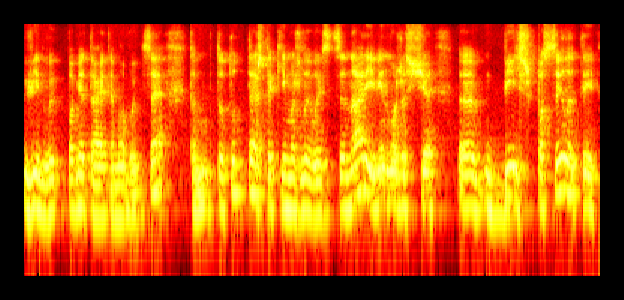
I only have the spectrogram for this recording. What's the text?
Він ви пам'ятаєте, мабуть, це там то тут теж такий можливий сценарій. Він може ще е, більш посилити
